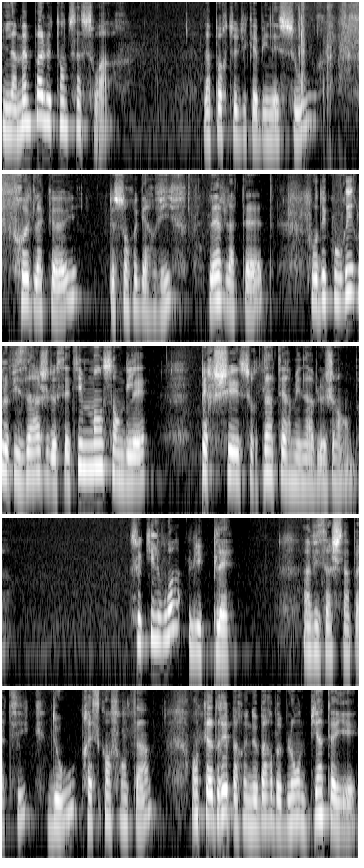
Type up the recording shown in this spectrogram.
Il n'a même pas le temps de s'asseoir. La porte du cabinet s'ouvre, Freud l'accueille, de son regard vif, lève la tête pour découvrir le visage de cet immense Anglais perché sur d'interminables jambes. Ce qu'il voit lui plaît. Un visage sympathique, doux, presque enfantin, encadré par une barbe blonde bien taillée.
